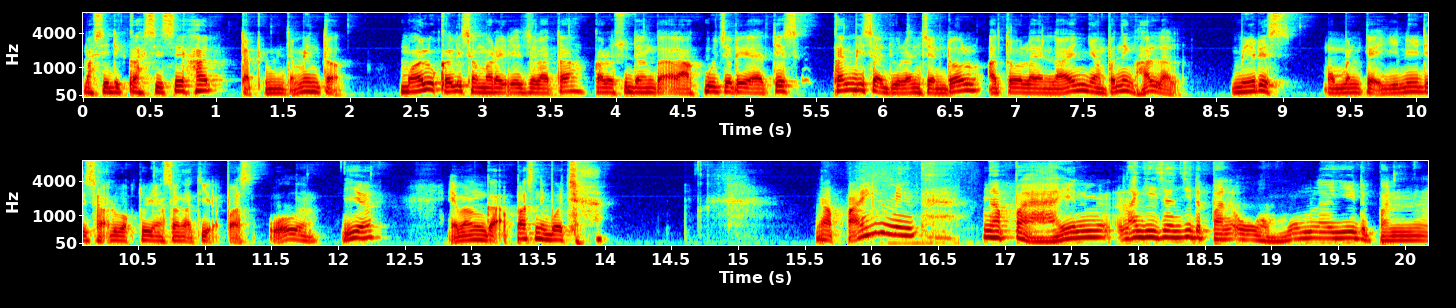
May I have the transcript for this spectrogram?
masih dikasih sehat tapi minta-minta Malu kali sama rakyat jelata, kalau sudah nggak laku jadi artis, kan bisa jualan cendol atau lain-lain yang penting halal. Miris, momen kayak gini di saat waktu yang sangat tidak pas. Oh, iya. Emang nggak pas nih bocah. Ngapain minta ngapain lagi janji depan umum lagi depan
